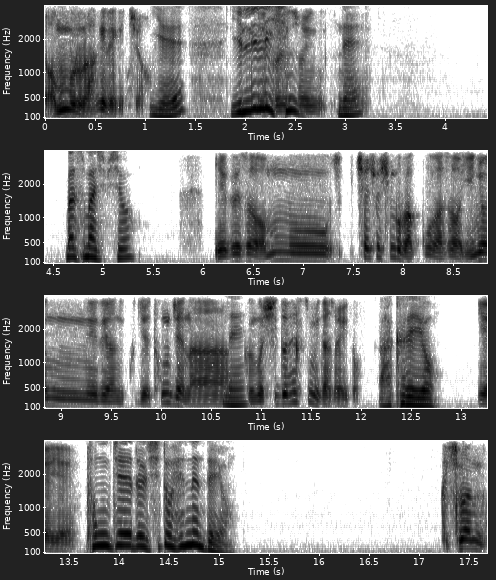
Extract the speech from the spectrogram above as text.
업무를 하게 되겠죠. 예. 112 그래서 신, 저희 네. 말씀하십시오. 예, 그래서 업무 최초 신고 받고 가서 인연에 대한 이제 통제나 네. 그런 거 시도했습니다. 저희도. 아 그래요. 예, 예. 통제를 시도했는데요. 그렇지만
